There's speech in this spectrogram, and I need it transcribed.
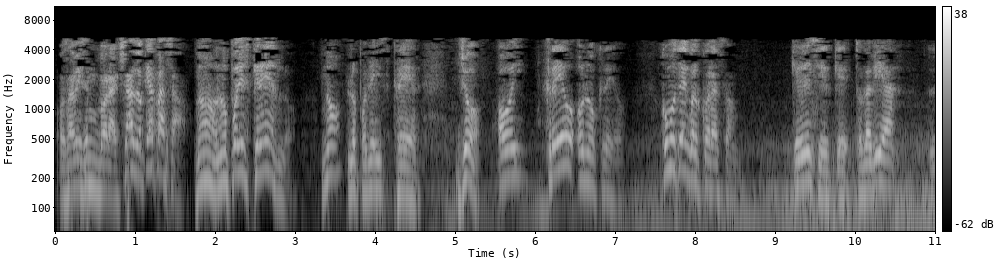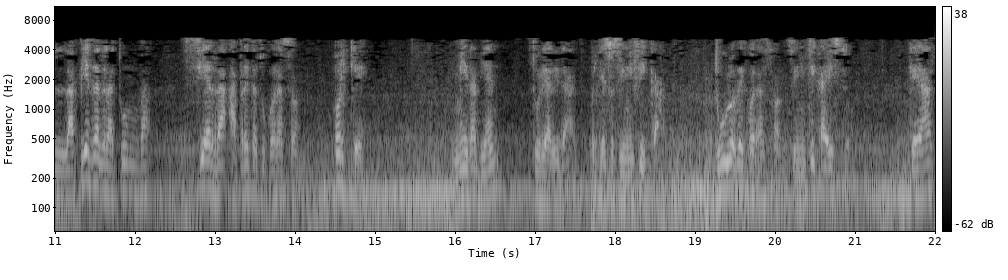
os habéis emborrachado. ¿Qué ha pasado? No, no podéis creerlo. No lo podéis creer. Yo, hoy, ¿creo o no creo? ¿Cómo tengo el corazón? Quiere decir que todavía la piedra de la tumba cierra, aprieta tu corazón. ¿Por qué? Mira bien tu realidad, porque eso significa duro de corazón, significa eso, que, has,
